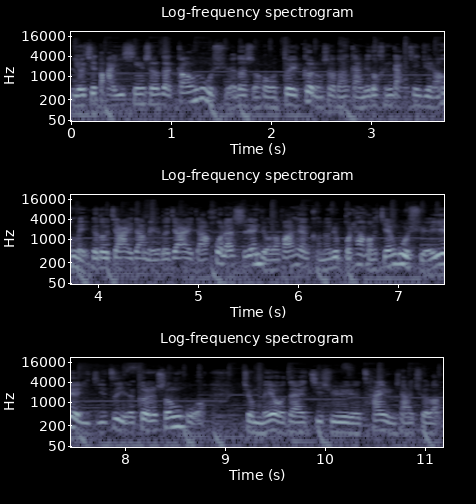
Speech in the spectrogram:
尤其大一新生在刚入学的时候，对各种社团感觉都很感兴趣，然后每个都加一加，每个都加一加，后来时间久了，发现可能就不太好兼顾学业以及自己的个人生活，就没有再继续参与下去了。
